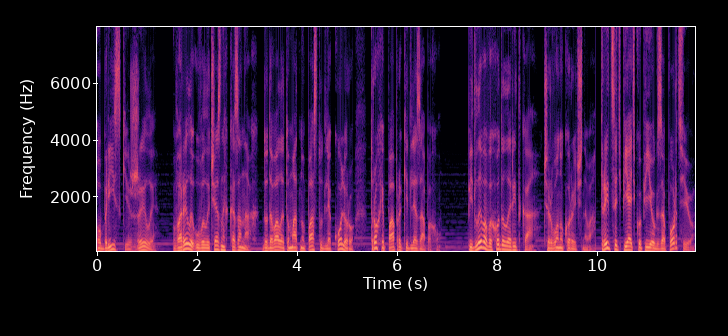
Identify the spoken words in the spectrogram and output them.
обрізки, жили. Варили у величезних казанах, додавали томатну пасту для кольору, трохи паприки для запаху. Підлива виходила рідка, червоно-коричнева. 35 копійок за порцію,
